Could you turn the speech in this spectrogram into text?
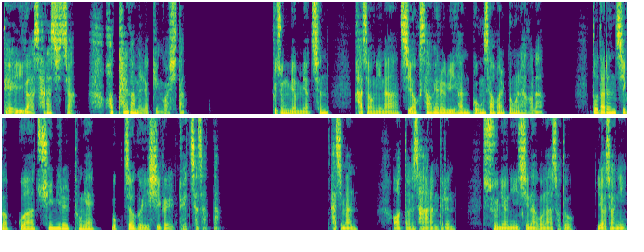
대의가 사라지자 허탈감을 느낀 것이다. 그중 몇몇은 가정이나 지역사회를 위한 봉사활동을 하거나 또 다른 직업과 취미를 통해 목적의식을 되찾았다. 하지만 어떤 사람들은 수년이 지나고 나서도 여전히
